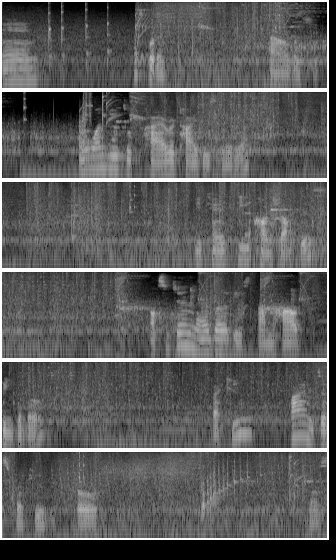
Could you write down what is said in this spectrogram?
and let's put a tile here I want you to prioritize this area we can deconstruct this. Oxygen level is somehow breathable. Vacuum? Fine, just vacuum. So let's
